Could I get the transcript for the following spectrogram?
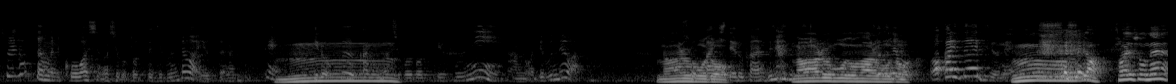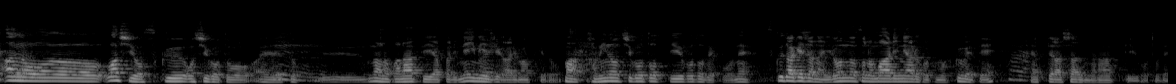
それだってあまりこう和紙の仕事って自分では言ってなくてうーん。広く紙の仕事っていうふうにあの自分ではなるほど。紹介してる感じなんですけどなるほどなるほど。分かりづらいですよね。う。ーん。いや最初ねあの和紙をすくお仕事えっ、と、うなのかなっていうやっぱりねイメージがありますけど、まはい。あ紙の仕事っていうことでこうねすくだけじゃないいろんなその周りにあることも含めてはい。やってらっしゃるんだなっていうことで。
